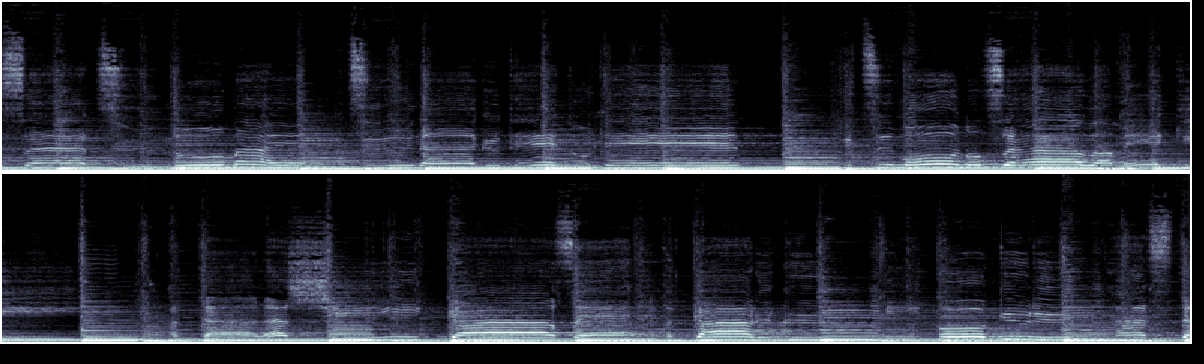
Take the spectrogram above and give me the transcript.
挨拶の前つなぐ手と手。いつものざわめき新しい風明るく見送るはずだ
